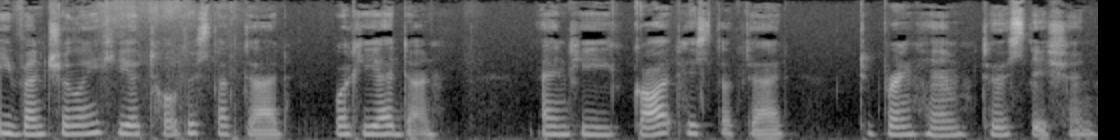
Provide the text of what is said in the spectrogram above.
Eventually, he had told his stepdad what he had done, and he got his stepdad to bring him to the station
